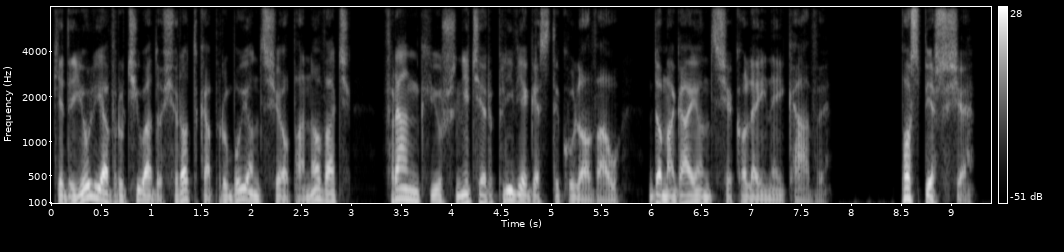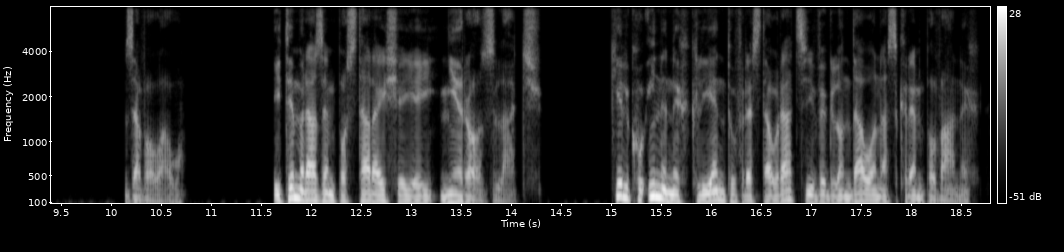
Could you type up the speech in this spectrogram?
Kiedy Julia wróciła do środka, próbując się opanować, Frank już niecierpliwie gestykulował, domagając się kolejnej kawy. Pospiesz się! zawołał. I tym razem postaraj się jej nie rozlać. Kilku innych klientów restauracji wyglądało na skrępowanych,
